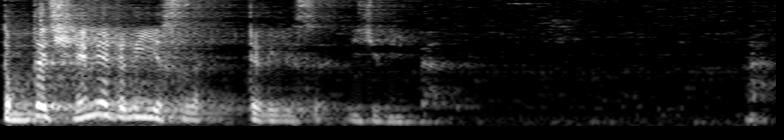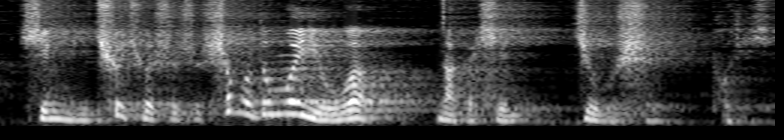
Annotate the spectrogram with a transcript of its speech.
懂得前面这个意思，这个意思你就明白了。心里确确实实什么都没有啊，那个心就是菩提心。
